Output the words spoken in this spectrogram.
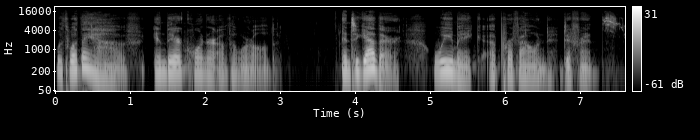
with what they have in their corner of the world. And together, we make a profound difference.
